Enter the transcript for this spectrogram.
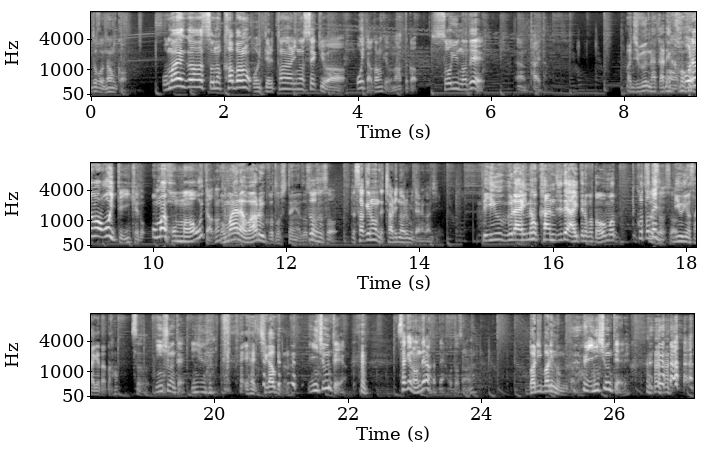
だからなんかお前がそのカバン置いてる隣の席は置いたらあかんけどなとかそういうのであの耐えた。まあ自分の中でこう。俺は置いていいけどお前ほんまは置いたらあかんけおど前ら悪いことしてんやぞとそうそうそう。で酒飲んでチャリ乗るみたいな感じ。っていうぐらいの感じで相手のことを思うことで留飲を下げたと。そうそう。飲酒運転。飲酒運転。いや違うけどね。飲酒運転や。ん酒飲んでなかったんやお父さんはなバリバリ飲んでたわ。飲酒運転やで。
